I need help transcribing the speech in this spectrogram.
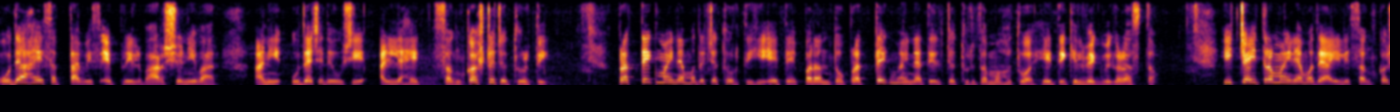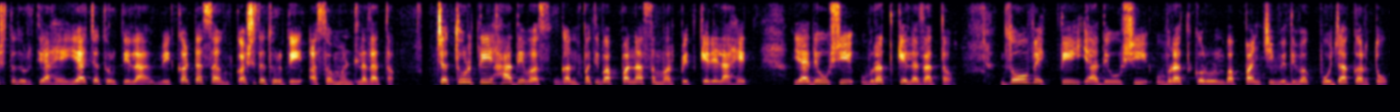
उद्या आहे सत्तावीस एप्रिल वार शनिवार आणि उद्याच्या दिवशी आलेले आहेत संकष्ट चतुर्थी. प्रत्येक महिन्यामध्ये चतुर्थी ही येते परंतु प्रत्येक महिन्यातील चतुर्थीचं महत्त्व हे देखील वेगवेगळं असतं. ही चैत्र महिन्यामध्ये आलेली संकष्ट चतुर्थी आहे. या चतुर्थीला विकट संकष्ट चतुर्थी असं म्हटलं जातं. चतुर्थी हा दिवस गणपती बाप्पांना समर्पित केलेला आहे. या दिवशी व्रत केलं जातं. जो व्यक्ती या दिवशी व्रत करून बाप्पांची विधिवत पूजा करतो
